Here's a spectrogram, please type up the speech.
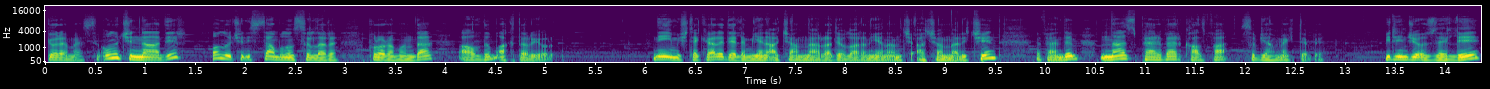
göremezsin. Onun için nadir, onun için İstanbul'un Sırları programında aldım, aktarıyorum. Neymiş tekrar edelim yeni açanlar, radyolarını yeni açanlar için. Efendim Naz Perver Kalfa Sıbyan Mektebi. Birinci özelliği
